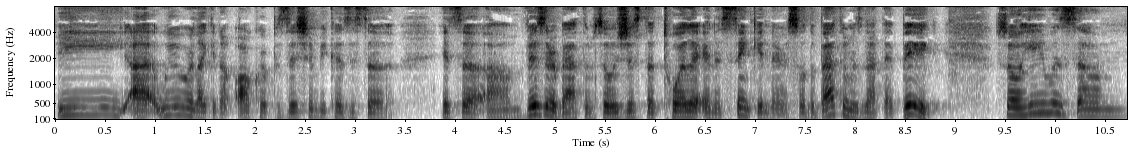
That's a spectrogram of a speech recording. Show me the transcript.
he, we were like in an awkward position because it's a, it's a um, visitor bathroom, so it's just a toilet and a sink in there. So the bathroom is not that big. So he was um,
